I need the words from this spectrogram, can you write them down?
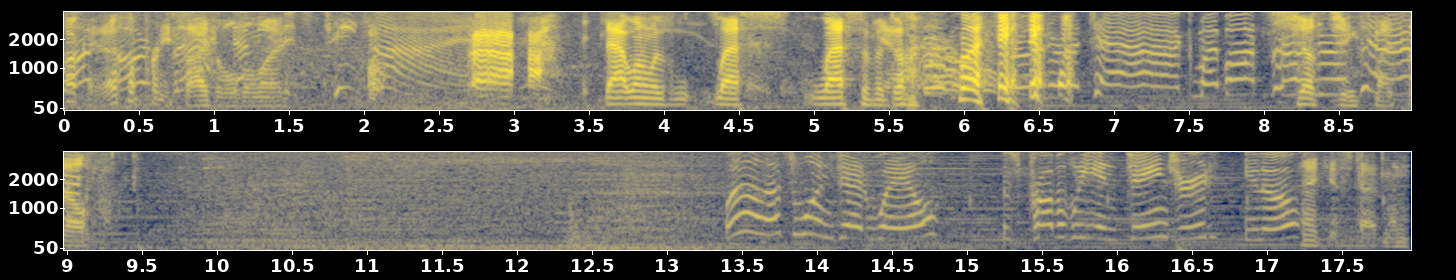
Okay, that's a pretty sizable That delay. means it's tea time. Ah! That one was less less of a Yeah. delay. Bots are under attack. My bots Just jinxed attack. myself. Well, that's one dead whale. Who's probably endangered, you know? Thank you, Stetmann.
